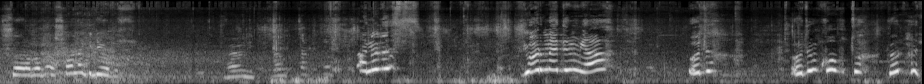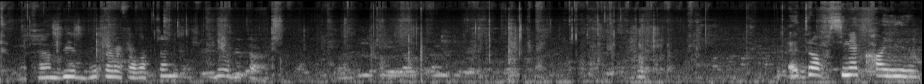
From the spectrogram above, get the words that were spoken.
şu arabadan sonra gidiyoruz. Ananız. Görmedim ya. Ödü. Ödüm koptu. Görmedim. Sen bir bu tarafa bakacaksın, bir bu tarafa. Etraf sinek kaynıyor.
